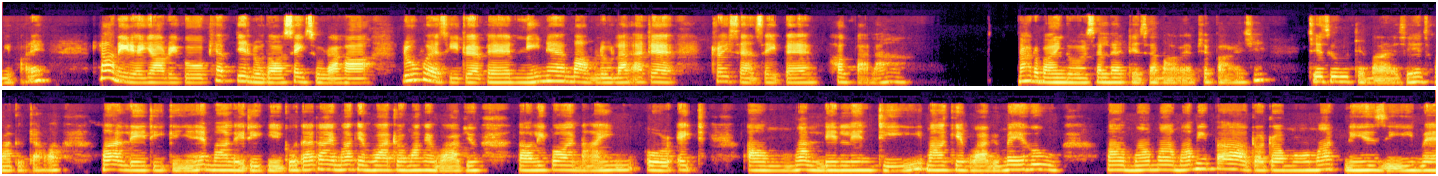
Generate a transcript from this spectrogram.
မိပါတယ်လှနေတဲ့အရာတွေကိုဖျက်ပစ်လို့သောစိတ်ဆိုတာဟာလူဖွဲ့စည်းအတွက်ပဲနီးနဲ့မှမလိုလားအပ်တဲ့တရိษံစိတ်ပဲဟုတ်ပါလားနောက်တစ်ပိုင်းကိုဆက်လက်တင်ဆက်မှာပဲဖြစ်ပါတယ်ရှင်။ ကျေးဇူးတင်ပါတယ်ရှင်ကျမတို့တာပါမလေးဒီကရင်မလေးဒီကရင်ကိုသားတိုင်းမခင်ဘွားတော်မခင်ဘွားပြူ lollipop 9 or 8 um မလင်းလင်းဒီမခင်ဘွားပြူမဲဟုမမမမမီပါတော်တော်မွန်မနေစီမဲ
